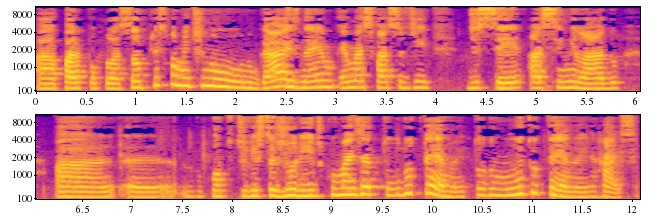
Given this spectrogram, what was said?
a, para a população, principalmente no, no, gás, né, é mais fácil de, de ser assimilado a, é, do ponto de vista jurídico, mas é tudo tênue, tudo muito tênue, Raíssa.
